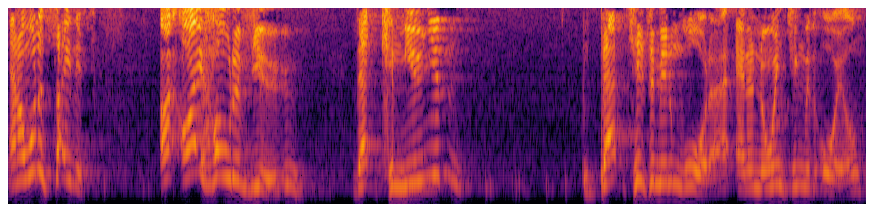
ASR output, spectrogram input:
And I want to say this I, I hold a view that communion, baptism in water, and anointing with oil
